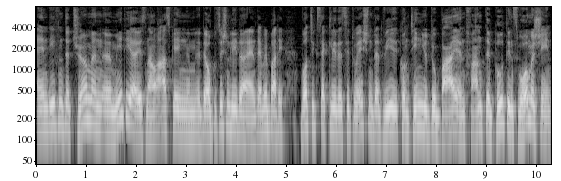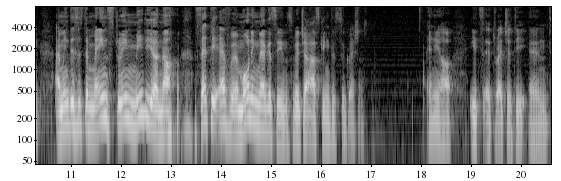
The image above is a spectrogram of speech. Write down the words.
And even the German uh, media is now asking um, the opposition leader and everybody what's exactly the situation that we continue to buy and fund the Putin's war machine. I mean, this is the mainstream media now, ZDF, uh, morning magazines, which are asking these questions. Anyhow, it's a tragedy and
